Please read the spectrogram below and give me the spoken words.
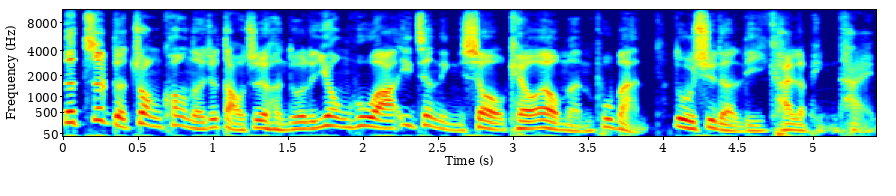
那这个状况呢，就导致很多的用户啊、意见领袖 KOL 们不满，陆续的离开了平台。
